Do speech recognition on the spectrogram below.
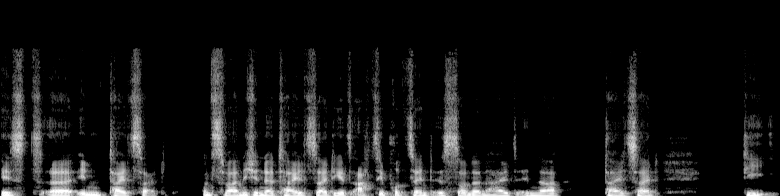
ist äh, in Teilzeit. Und zwar nicht in der Teilzeit, die jetzt 80 Prozent ist, sondern halt in der Teilzeit, die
